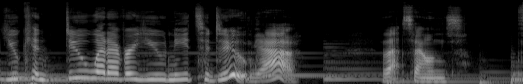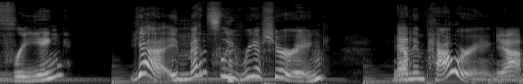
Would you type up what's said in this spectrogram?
you can do whatever you need to do. yeah. That sounds freeing. Yeah, immensely reassuring and empowering. Yeah.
